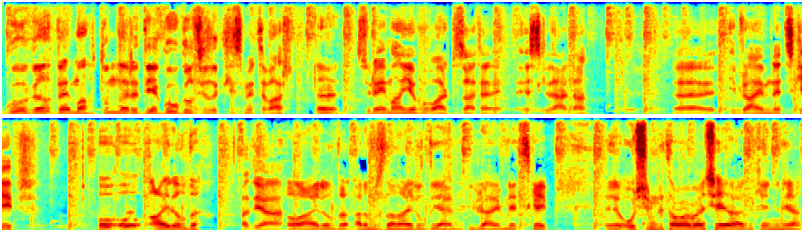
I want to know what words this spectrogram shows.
Google ve mahdumları diye Google'cılık hizmeti var. Evet. Süleyman Yahu vardı zaten eskilerden. Ee, İbrahim Netscape. O, o ayrıldı. Hadi ya. O ayrıldı. Aramızdan ayrıldı yani İbrahim Netscape. Ee, o şimdi tamamen şeye verdi kendini ya.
